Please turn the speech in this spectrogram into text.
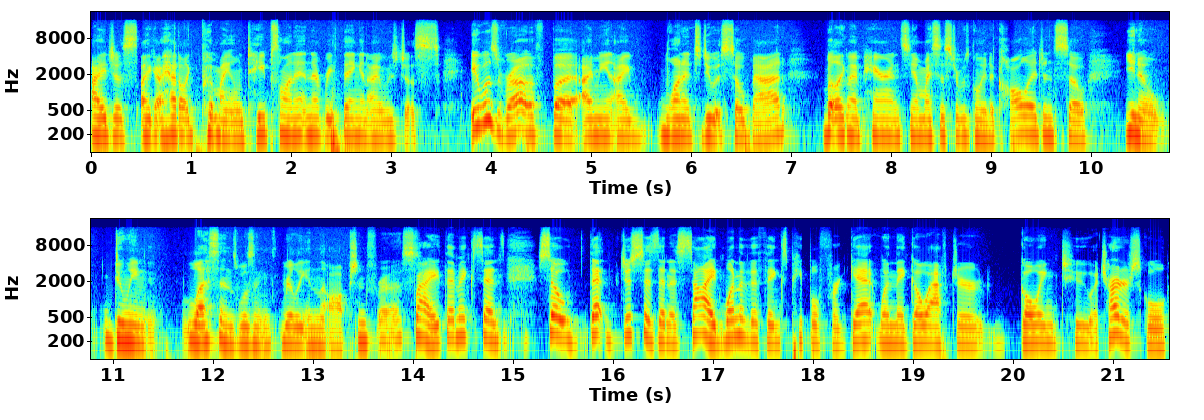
I just like I had to like put my own tapes on it and everything and I was just it was rough, but I mean I wanted to do it so bad. But like my parents, you know, my sister was going to college and so, you know, doing lessons wasn't really in the option for us. Right, that makes sense. So that just as an aside, one of the things people forget when they go after going to a charter school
